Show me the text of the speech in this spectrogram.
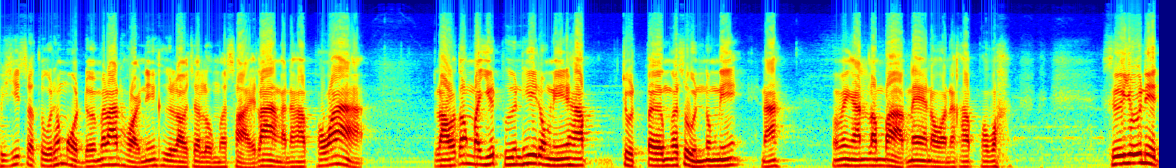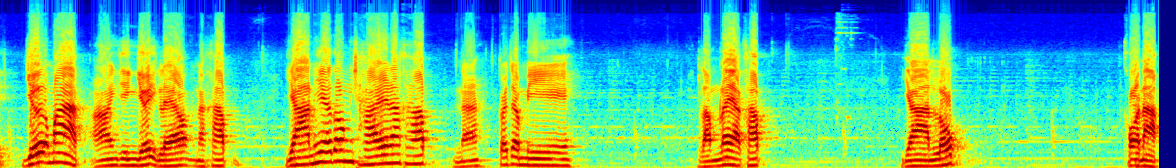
พิชิตศัตรูทั้งหมดโดยไม่ล่าถอยนี่คือเราจะลงมาสายล่างกันนะครับ เพราะว่าเราต้องมายึดพื้นที่ตรงนี้นะครับ จุดเติมกระสุนตรงนี้นะเพราะไม่งั้นลำบากแน่นอนนะครับ เพราะว่าคือยูนิตเยอะมากอ่าจริงเยอะอีกแล้วนะครับ ยานที่จะต้องใช้นะครับนะก็จะมีลำแรกครับ ยานลบก็หนัก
